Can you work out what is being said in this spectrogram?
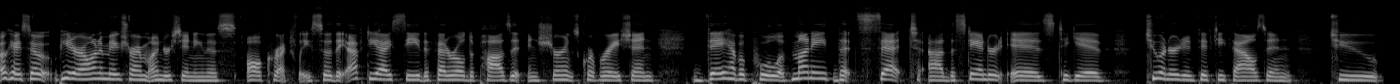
Okay, so Peter, I want to make sure I'm understanding this all correctly. So the FDIC, the Federal Deposit Insurance Corporation, they have a pool of money that set uh, the standard is to give 250,000 to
